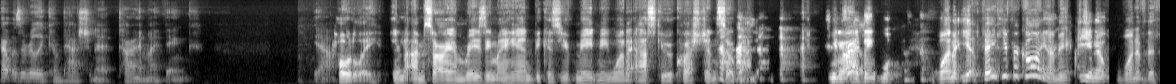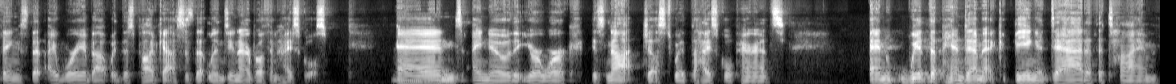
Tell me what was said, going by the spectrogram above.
that was a really compassionate time, I think. Yeah. Totally. And I'm sorry, I'm raising my hand because you've made me want to ask you a question so bad. you know, I think one, yeah, thank you for calling on me. You know, one of the things that I worry about with this podcast is that Lindsey and I are both in high schools. Mm-hmm. And I know that your work is not just with the high school parents. And with the pandemic, being a dad at the time,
